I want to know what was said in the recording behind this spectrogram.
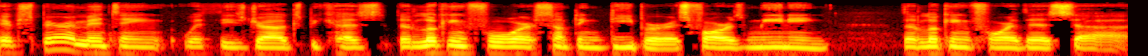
experimenting with these drugs because they're looking for something deeper as far as meaning they're looking for this uh,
